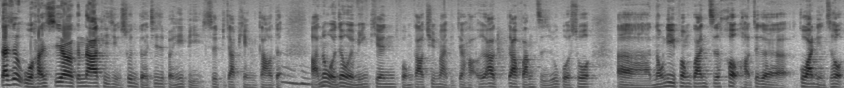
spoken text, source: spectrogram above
但是我还是要跟大家提醒，顺德其实本益比是比较偏高的。好，那我认为明天逢高去卖比较好，要要防止如果说呃农历封关之后，好这个过完年之后，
